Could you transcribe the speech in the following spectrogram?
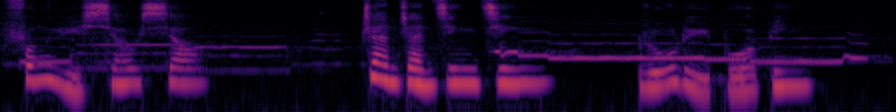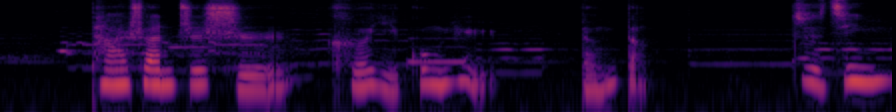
风雨萧萧，战战兢兢，如履薄冰。他山之石，可以攻玉，等等，至今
